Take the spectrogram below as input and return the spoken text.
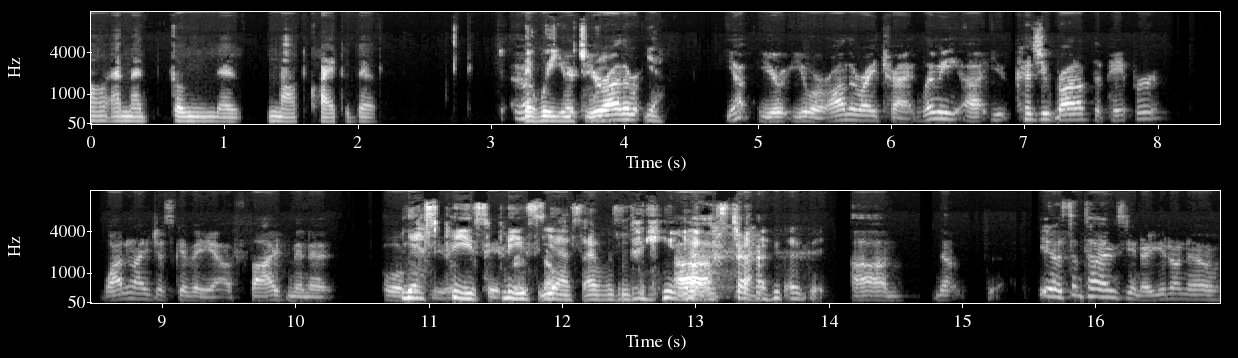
or am I going the, not quite the the way you're? You're, on the yeah. Yep, you're you are on the right track. Let me, uh, because you, you brought up the paper, why don't I just give a, a five minute Yes, overview of the please, please. itself. Yes, I was looking. Yeah, I Uh, was trying. Um, no, you know, sometimes you know you don't know.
